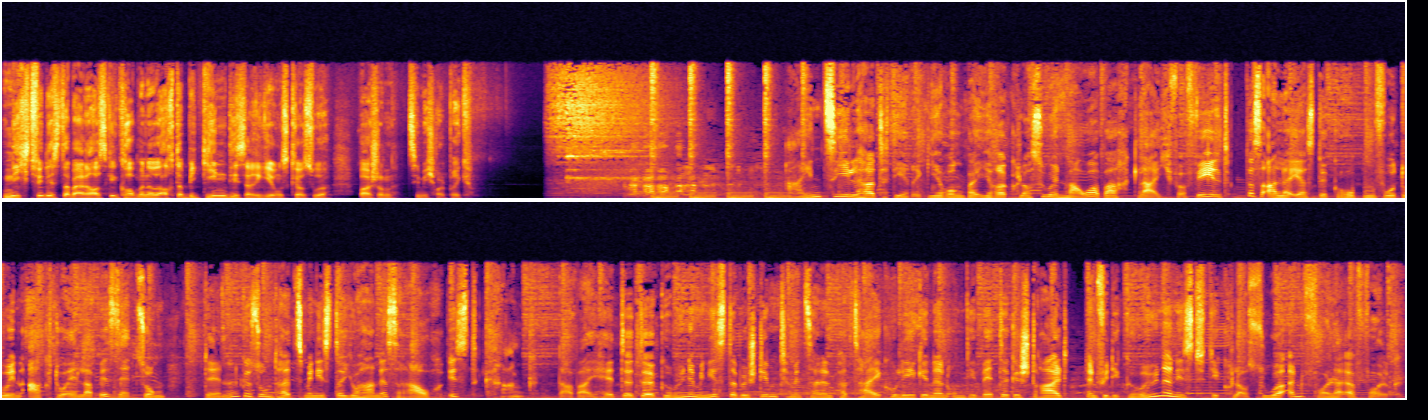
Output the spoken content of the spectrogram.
Nicht viel ist dabei rausgekommen und auch der Beginn dieser Regierungsklausur war schon ziemlich holprig. Ein Ziel hat die Regierung bei ihrer Klausur in Mauerbach gleich verfehlt, das allererste Gruppenfoto in aktueller Besetzung. Denn Gesundheitsminister Johannes Rauch ist krank. Dabei hätte der grüne Minister bestimmt mit seinen Parteikolleginnen um die Wette gestrahlt, denn für die Grünen ist die Klausur ein voller Erfolg.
